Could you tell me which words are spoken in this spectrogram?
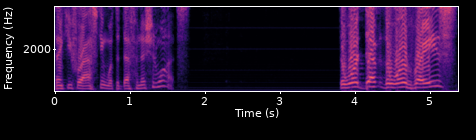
Thank you for asking what the definition was. The word, de- the word raise,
